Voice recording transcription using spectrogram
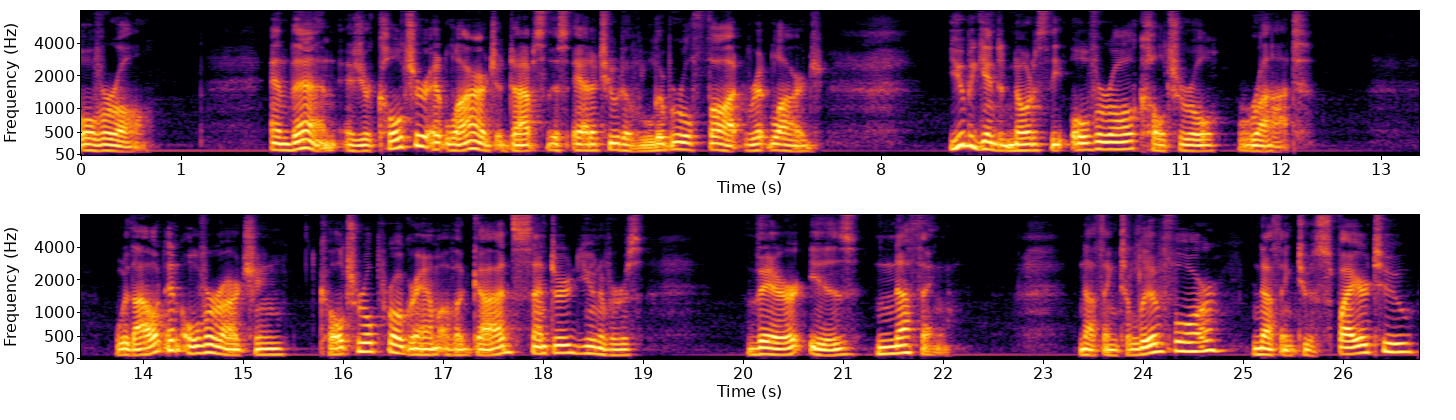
overall. And then, as your culture at large adopts this attitude of liberal thought writ large, you begin to notice the overall cultural rot. Without an overarching cultural program of a God centered universe, there is nothing. Nothing to live for, nothing to aspire to,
